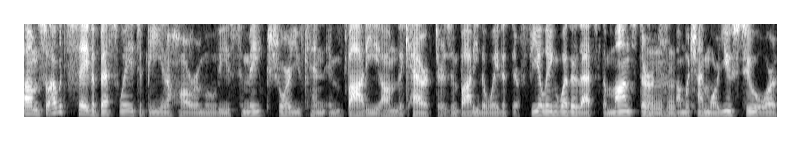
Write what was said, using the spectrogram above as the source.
Um, so I would say the best way to be in a horror movie is to make sure you can embody um, the characters, embody the way that they're feeling, whether that's the monster, Mhm. um, which I'm more used to, or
